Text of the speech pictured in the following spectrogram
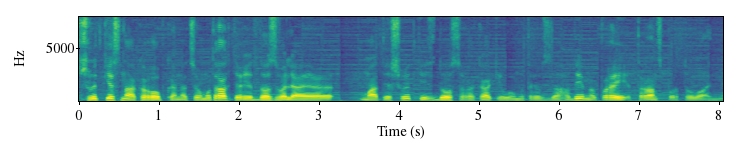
Швидкісна коробка на цьому тракторі дозволяє мати швидкість до 40 км за годину при транспортуванні.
